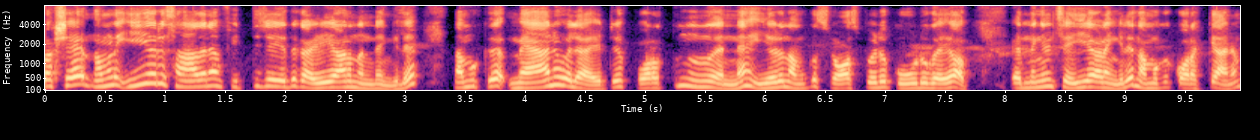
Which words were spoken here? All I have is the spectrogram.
പക്ഷേ നമ്മൾ ഈ ഒരു സാധനം ഫിറ്റ് ചെയ്ത് കഴിയുകയാണെന്നുണ്ടെങ്കിൽ നമുക്ക് മാനുവലായിട്ട് പുറത്തു നിന്ന് തന്നെ ഈ ഒരു നമുക്ക് സ്ലോ സ്പീഡ് കൂടുകയോ എന്തെങ്കിലും ചെയ്യുകയാണെങ്കിൽ നമുക്ക് കുറയ്ക്കാനും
